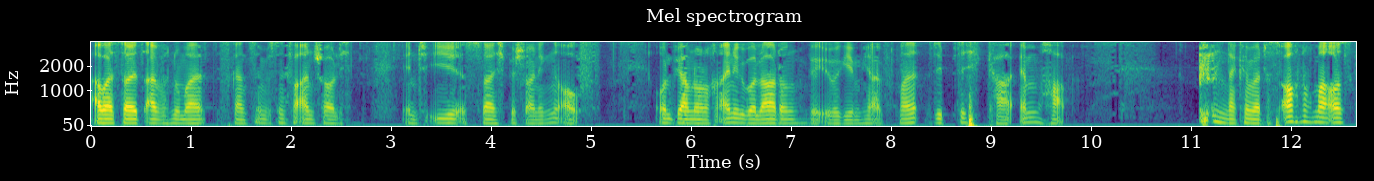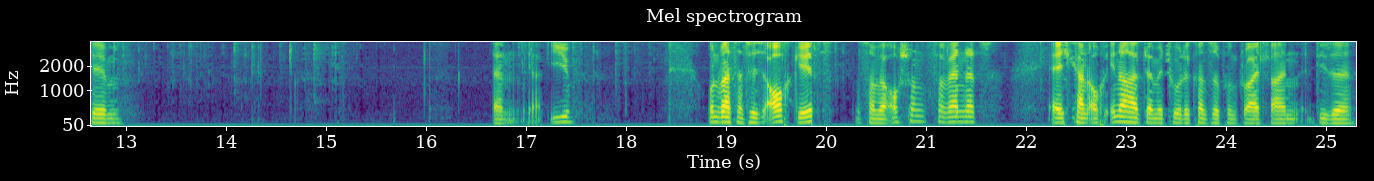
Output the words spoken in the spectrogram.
Aber es soll jetzt einfach nur mal das Ganze ein bisschen veranschaulichen. int i ist gleich beschleunigen auf. Und wir haben nur noch eine Überladung. Wir übergeben hier einfach mal 70 kmh. dann können wir das auch nochmal ausgeben. Ähm, ja, i. Und was natürlich auch geht, das haben wir auch schon verwendet, ich kann auch innerhalb der Methode console.writeline diese,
